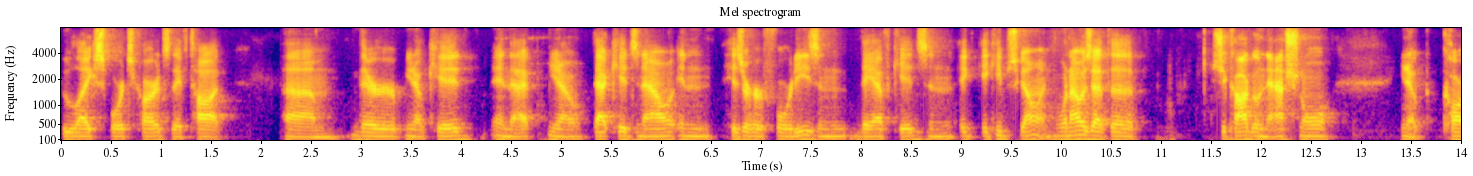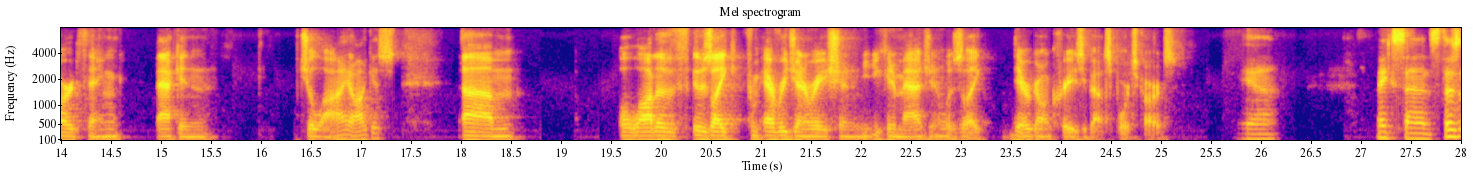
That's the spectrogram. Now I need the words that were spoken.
who likes sports cards, they've taught um, their you know kid, and that you know that kid's now in his or her 40s, and they have kids, and it, it keeps going. When I was at the Chicago National, you know, card thing back in July, August. Um, a lot of it was like from every generation you can imagine was like they were going crazy about sports cards. Yeah, makes sense. There's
